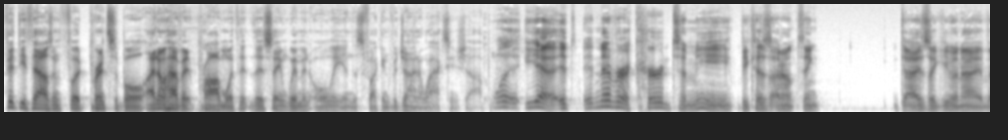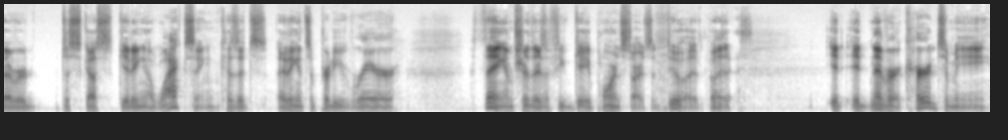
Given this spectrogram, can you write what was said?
Fifty thousand foot principle. I don't have a problem with it. They're saying women only in this fucking vagina waxing shop. Well, yeah, it it never occurred to me because I don't think guys like you and I have ever discussed getting a waxing because it's I think it's a pretty rare thing. I'm sure there's a few gay porn stars that do it, but it it never occurred to me.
